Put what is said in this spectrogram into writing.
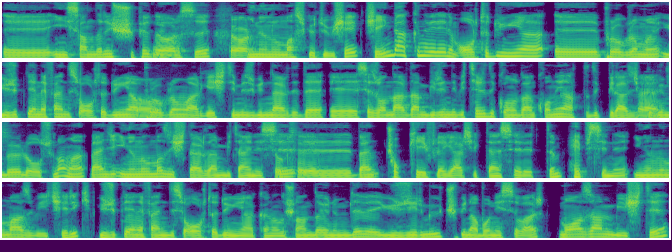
e, insanların şüphe Doğru. duyması Doğru. inanılmaz kötü bir şey. Şeyin de hakkını verelim. Orta Dünya e, programı, Yüzüklerin Efendisi Orta Dünya Doğru. programı var. Geçtiğimiz günlerde de e, sezonlardan birini bitirdik. Konudan konuya atladık. Birazcık Evet. bugün böyle olsun ama bence inanılmaz işlerden bir tanesi. Çok severim. E, ben çok keyifle gerçekten seyrettim. Hepsini inanılmaz bir içerik. Yüzüklerin Efendisi Orta Dünya kanalı şu anda önümde ve 123 bin abonesi var. Muazzam bir işti.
